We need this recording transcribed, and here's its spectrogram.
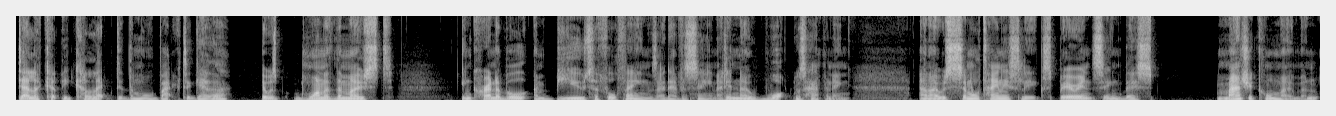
delicately collected them all back together. It was one of the most incredible and beautiful things I'd ever seen. I didn't know what was happening. And I was simultaneously experiencing this magical moment,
